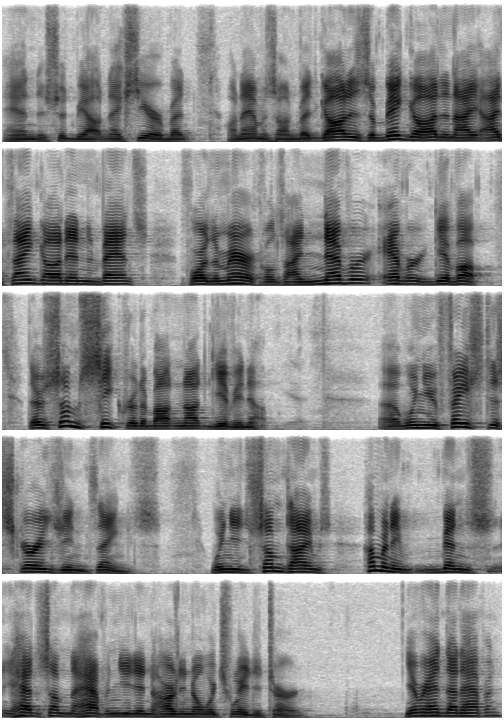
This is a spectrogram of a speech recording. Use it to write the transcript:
And it should be out next year, but on Amazon. But God is a big God, and I, I thank God in advance for the miracles. I never ever give up. There's some secret about not giving up. Uh, when you face discouraging things, when you sometimes, how many been had something happen you didn't hardly know which way to turn? You ever had that happen?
